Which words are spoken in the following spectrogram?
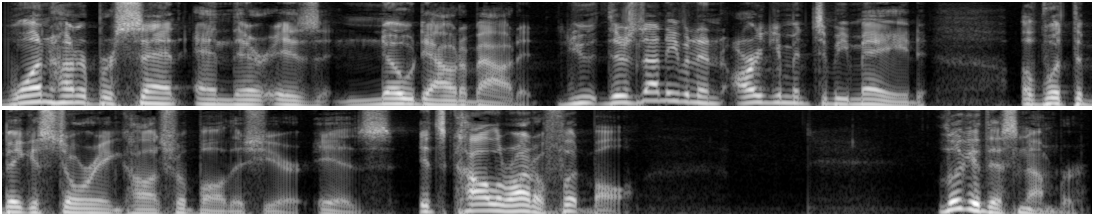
100%, and there is no doubt about it. You, there's not even an argument to be made of what the biggest story in college football this year is. It's Colorado football. Look at this number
